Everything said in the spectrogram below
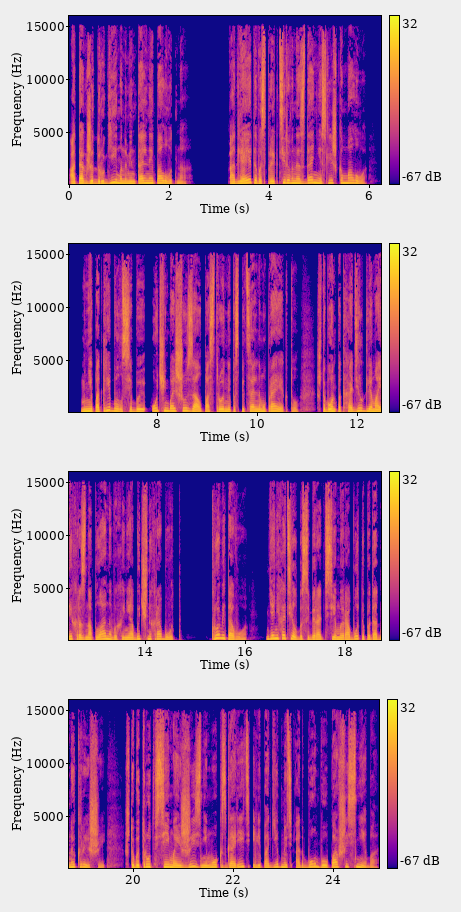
а также другие монументальные полотна. А для этого спроектированное здание слишком мало. Мне потребовался бы очень большой зал, построенный по специальному проекту, чтобы он подходил для моих разноплановых и необычных работ — Кроме того, я не хотел бы собирать все мои работы под одной крышей, чтобы труд всей моей жизни мог сгореть или погибнуть от бомбы, упавшей с неба,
